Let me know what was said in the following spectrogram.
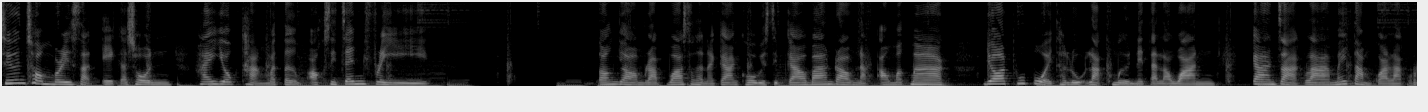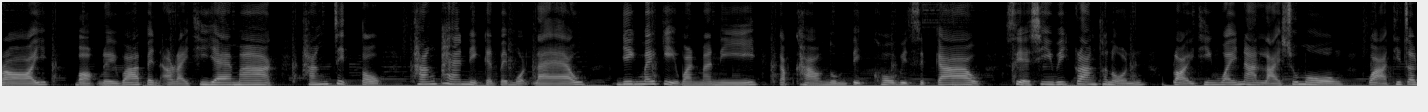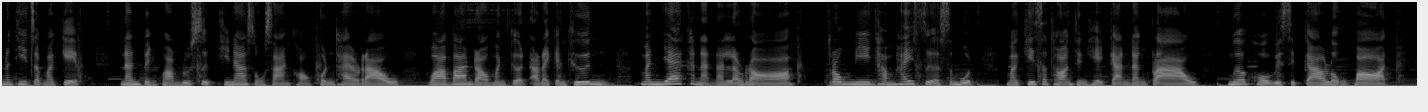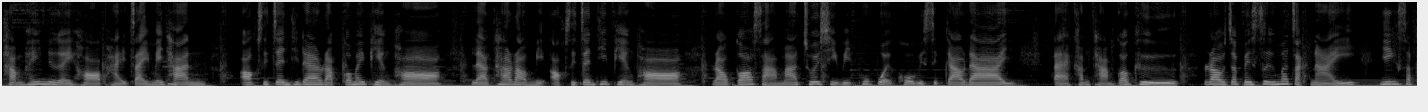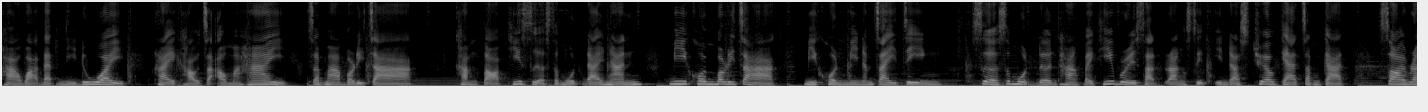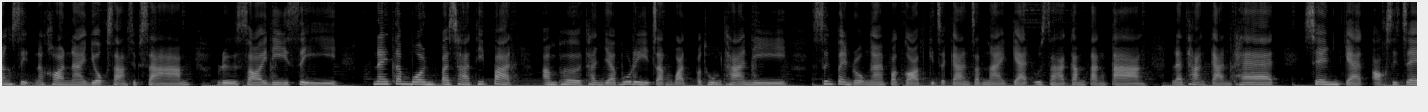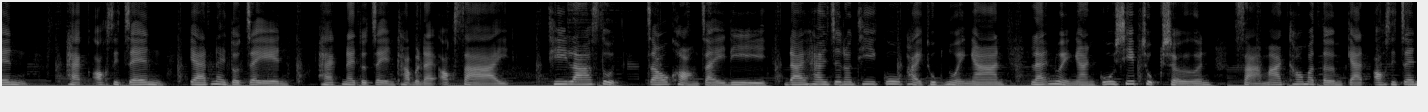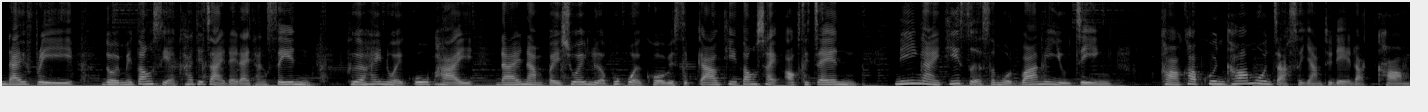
ชื่นชมบริษัทเอกชน ให้ยกถังมาเติมออกซิเจนฟรี ต้องยอมรับว่าสถานการณ์โควิด -19 บ้านเราหนักเอามาก ๆ ยอดผู้ป่วยทะลุหลักหมื่นในแต่ละวัน การจากลาไม่ต่ำกว่าหลักร้อย บอกเลยว่าเป็นอะไรที่แย่มาก ทั้งจิตตก ทั้งแพนิกกันไปหมดแล้ว ยิ่งไม่กี่วันมานี้กับข่าวหนุ่มติดโควิด -19 เสียชีวิตกลางถนน ปล่อยทิ้งไว้นานหลายชั่วโมง กว่าที่เจ้าหน้าที่จะมาเก็บ นั่นเป็นความรู้สึกที่น่าสงสารของคนไทยเรา ว่าบ้านเรามันเกิดอะไรกันขึ้น มันแย่ขนาดนั้นแล้วหรอ ตรงนี้ทำให้เสือสมุทรมาคิดสะท้อนถึงเหตุการณ์ดังกล่าว เมื่อโควิด -19 ลงปอดทำให้เหนื่อยหอบหายใจไม่ทัน ออกซิเจนที่ได้รับก็ไม่เพียงพอ แล้วถ้าเรามีออกซิเจนที่เพียงพอ เราก็สามารถช่วยชีวิตผู้ป่วยโควิด -19 ได้ แต่คำถามก็คือ เราจะไปซื้อมาจากไหน ยิ่งสภาวะแบบนี้ด้วย ใครเขาจะเอามาให้ จะมาบริจาคคำตอบที่เสือสมุทรได้นั้น มีคนบริจาค มีคนมีน้ำใจจริง เสือสมุทรเดินทางไปที่บริษัทรังสิตอินดัสเทรียลแก๊สจำกัด ซอยรังสิตนครนายก 33 หรือซอยดี4 ในตำบลประชาธิปัตย์อำเภอธัญบุรีจังหวัดปทุมธานี ซึ่งเป็นโรงงานประกอบกิจการจำหน่ายแก๊สอุตสาหกรรมต่างๆ และทางการแพทย์ เช่น แก๊สออกซิเจน แพ็กออกซิเจน แก๊สไนโตรเจน แพ็กไนโตรเจนคาร์บอนไดออกไซด์ที่ล่าสุด เจ้าของใจดี ได้ให้เจ้าหน้าที่กู้ภัยทุกหน่วยงาน และหน่วยงานกู้ชีพฉุกเฉิน สามารถเข้ามาเติมแก๊สออกซิเจนได้ฟรี โดยไม่ต้องเสียค่าใช้จ่ายใด ๆ ทั้งสิ้น เพื่อให้หน่วยกู้ภัย ได้นำไปช่วยเหลือผู้ป่วยโควิด -19 ที่ต้องใช้ออกซิเจน นี่ไงที่เสือสมุดว่ามีอยู่จริง ขอขอบคุณข้อมูลจากสยาม today.com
